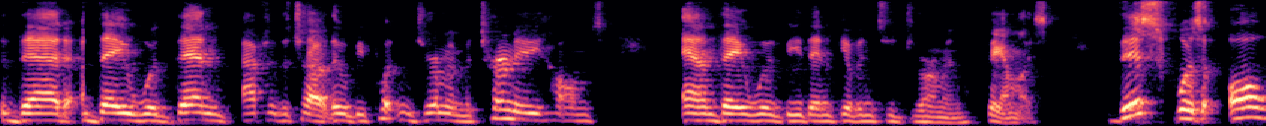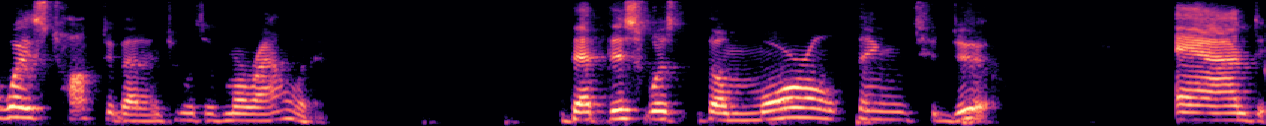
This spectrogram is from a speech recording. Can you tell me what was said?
that they would then, after the child, they would be put in German maternity homes and they would be then given to German families. This was always talked about in terms of morality, that this was the moral thing to do and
